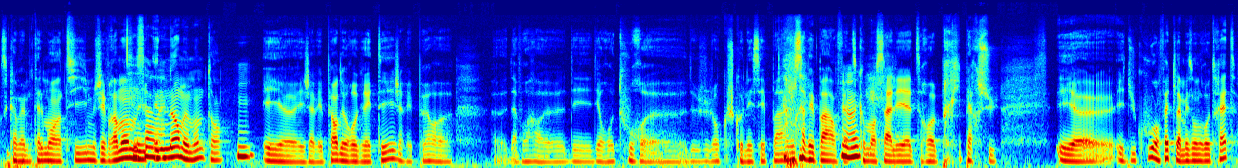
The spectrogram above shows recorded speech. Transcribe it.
C'est quand même tellement intime. J'ai vraiment mis ça, ouais. énormément de temps. Mm. Et, euh, et j'avais peur de regretter, j'avais peur euh, euh, d'avoir euh, des, des retours de gens que je connaissais pas. Je savais pas en fait Ouais. comment ça allait être pris, perçu. Et, et du coup, en fait, la maison de retraite,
